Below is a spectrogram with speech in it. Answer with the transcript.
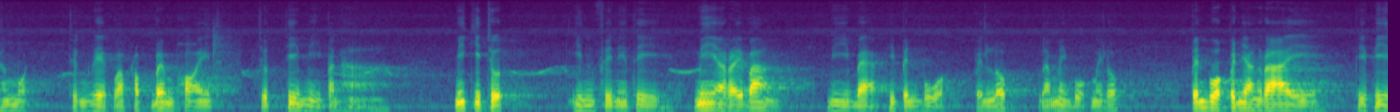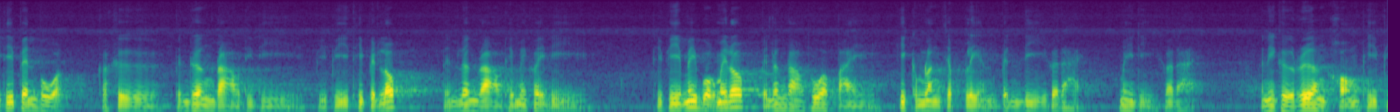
ทั้งหมด จึงเรียกว่า problem point จุดที่มีปัญหา มีกี่จุด infinity มีอะไรบ้าง มีแบบที่เป็นบวก เป็นลบและไม่บวกไม่ลบ เป็นบวกเป็นอย่างไร PP ที่เป็นบวกก็คือเป็นเรื่องราวดีๆ PP ที่เป็นลบเป็นเรื่องราวที่ไม่ค่อยดี PP ไม่บวกไม่ลบเป็นเรื่องราวทั่วไป ที่กำลังจะเปลี่ยนเป็นดีก็ได้ ไม่ดีก็ได้ อันนี้คือเรื่องของ PP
